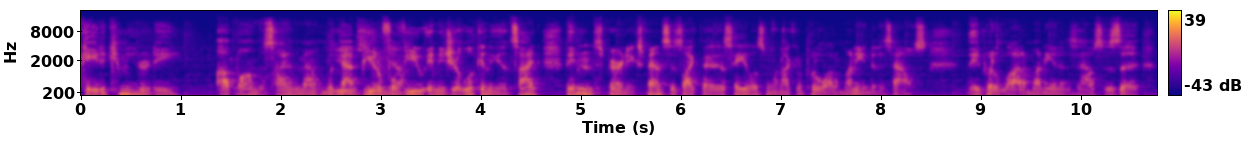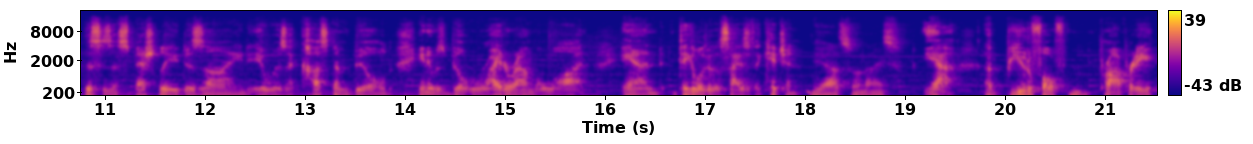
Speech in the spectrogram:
gated community up on the side of the mountain with Views, that beautiful yeah. view. And as you're looking the inside, they didn't spare any expense. It's like they say, hey, listen, we're not going to put a lot of money into this house. They put a lot of money into this house. This is a this is a specially designed. It was a custom build, and it was built right around the lot. And take a look at the size of the kitchen. Yeah, it's so nice. Yeah, a beautiful property,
